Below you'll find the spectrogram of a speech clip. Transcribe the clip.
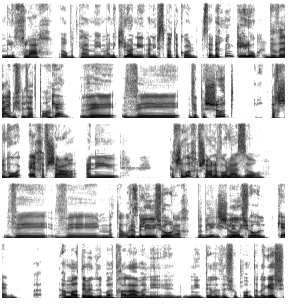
מלוכלך הרבה פעמים. אני כאילו, אני, אני מספרת הכל, בסדר? כאילו... בוודאי, בשביל זה את פה. כן, ו, ו, ופשוט תחשבו איך אפשר, אני... תחשבו איך אפשר לבוא לעזור. ו, ואם אתה רוצה... ובלי לשאול. תיקח, ובלי לשאול. בלי לשאול. כן. אמרתם את זה בהתחלה, ואני אתן לזה שוב פעם את הדגש.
